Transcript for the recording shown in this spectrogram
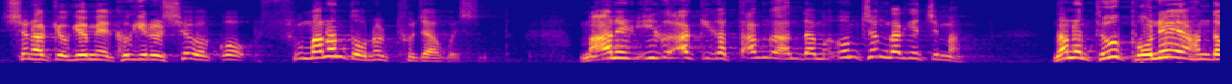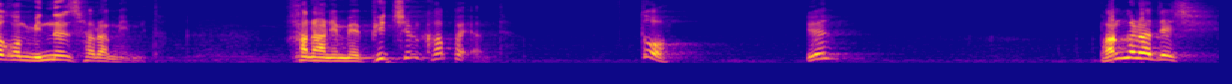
신학교 겸에 거기를 세웠고 수많은 돈을 투자하고 있습니다. 만일 이거 악기가 딴 거 한다면 엄청나겠지만 나는 더 보내야 한다고 믿는 사람입니다. 하나님의 빛을 갚아야 한다. 또, 예? 방글라데시,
